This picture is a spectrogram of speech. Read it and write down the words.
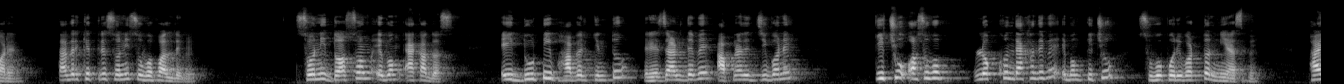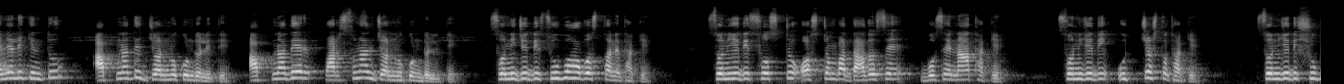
করেন তাদের ক্ষেত্রে শনি শুভ ফল দেবে। শনি দশম এবং একাদশ, এই দুটি ভাবের কিন্তু রেজাল্ট দেবে আপনাদের জীবনে। কিছু অশুভ লক্ষণ দেখা দেবে এবং কিছু শুভ পরিবর্তন নিয়ে আসবে। ফাইনালি কিন্তু আপনাদের জন্মকুণ্ডলিতে, আপনাদের পার্সোনাল জন্মকুণ্ডলিতে শনি যদি শুভ অবস্থানে থাকে, শনি যদি ষষ্ঠ, অষ্টম বা দ্বাদশে বসে না থাকে, শনি যদি উচ্চস্থ থাকে, শনি যদি শুভ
